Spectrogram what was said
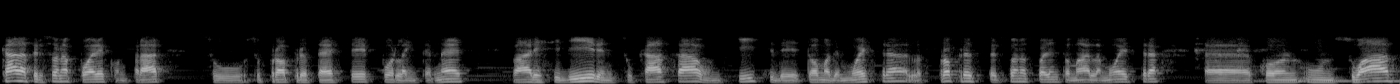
cada persona puede comprar su, su propio test por la internet, va a recibir en su casa un kit de toma de muestra. Las propias personas pueden tomar la muestra eh, con un swab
